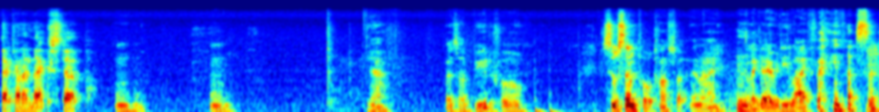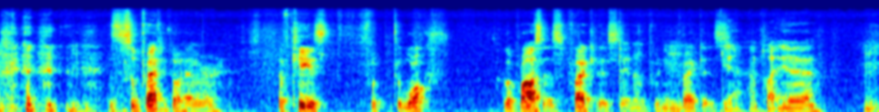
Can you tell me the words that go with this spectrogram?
that kind of next step. Mm-hmm. Mm. Yeah, it's a beautiful, so simple construct, right? Mm. Like everyday life thing. That's Mm. Mhm. it's so practical, however. The key is for, to walk the process, practice, you know, put in Mm. practice. Yeah, and it. Yeah. Mm.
